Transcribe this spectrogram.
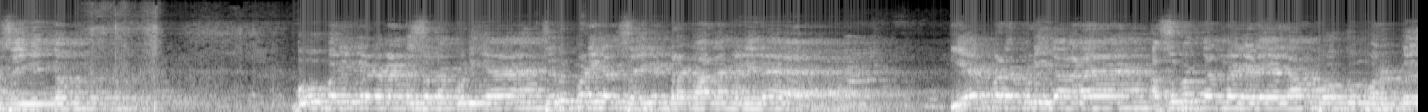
ஆவாகனம் செய்வித்தும் பூபரிகிரகம் என்று சொல்லக்கூடிய திருப்பணிகள் செய்கின்ற காலங்களில ஏற்படக்கூடியதான அசுபத்தன்மைகளை எல்லாம் போக்கும் பொருட்டு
